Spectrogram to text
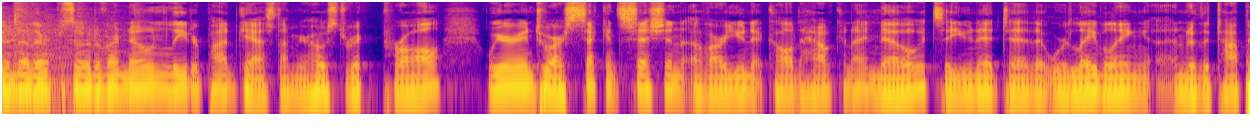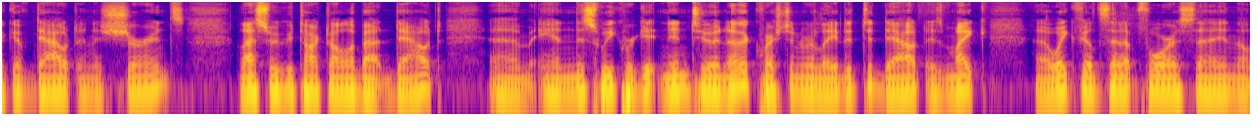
To another episode of our Known Leader podcast. I'm your host, Rick Prawl. We are into our second session of our unit called How Can I Know? It's a unit uh, that we're labeling under the topic of doubt and assurance. Last week we talked all about doubt, um, and this week we're getting into another question related to doubt, as Mike uh, Wakefield set up for us uh, in the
